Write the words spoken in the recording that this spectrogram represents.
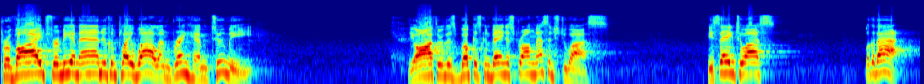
Provide for me a man who can play well and bring him to me. The author of this book is conveying a strong message to us. He's saying to us, Look at that.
